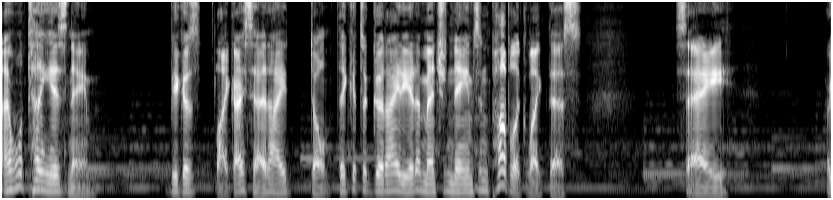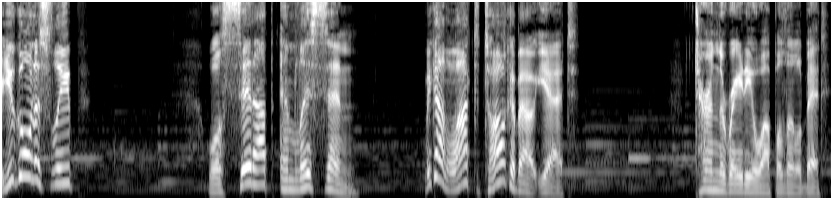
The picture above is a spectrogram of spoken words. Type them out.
I won't tell you his name, because, like I said, I don't think it's a good idea to mention names in public like this. Say, are you going to sleep? Well, sit up and listen. We got a lot to talk about yet. Turn the radio up a little bit.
